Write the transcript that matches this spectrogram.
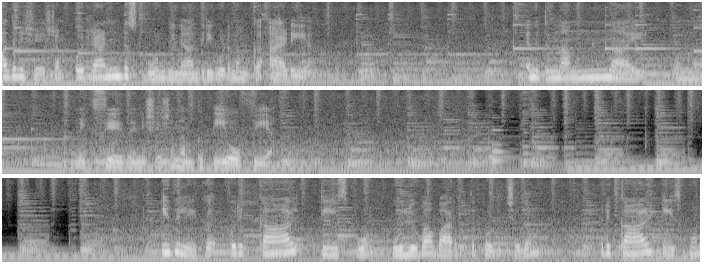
അതിനുശേഷം ഒരു രണ്ട് സ്പൂൺ വിനാഗിരി കൂടെ നമുക്ക് ആഡ് ചെയ്യാം. എന്നിട്ട് നന്നായി ഒന്ന് മിക്സ് ചെയ്തതിന് ശേഷം നമുക്ക് തീ ഓഫ് ചെയ്യാം. ഇതിലേക്ക് ഒരു കാൽ ടീസ്പൂൺ ഉലുവ വറുത്ത് പൊടിച്ചതും ഒരു കാൽ ടീസ്പൂൺ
